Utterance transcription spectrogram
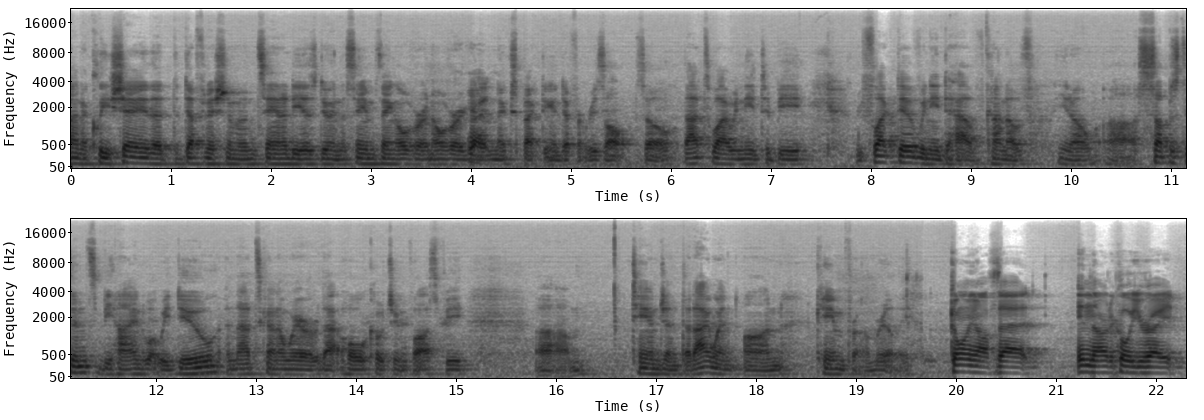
kind of cliche that the definition of insanity is doing the same thing over and over again right. and expecting a different result. So that's why we need to be reflective. We need to have kind of you know uh, substance behind what we do, and that's kind of where that whole coaching philosophy um, tangent that I went on came from, really. Going off that, in the article you write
